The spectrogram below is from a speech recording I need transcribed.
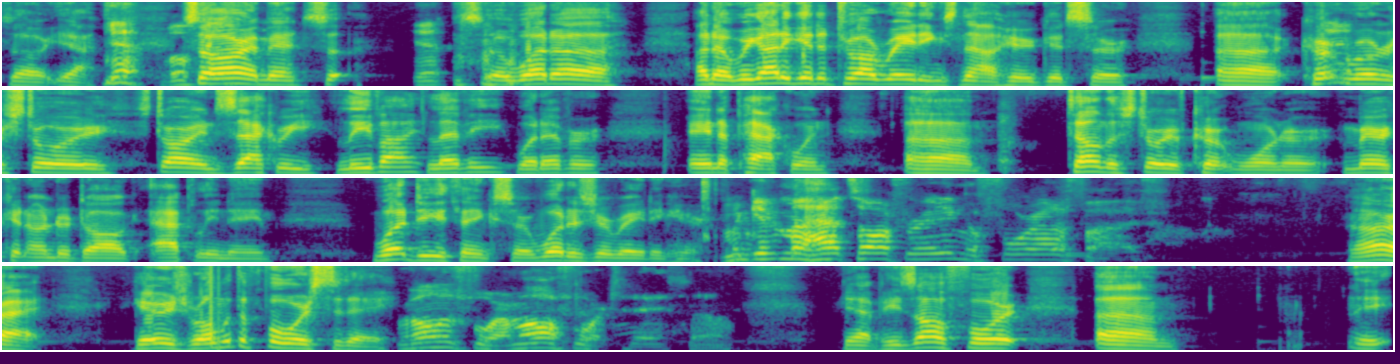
So yeah. Yeah. Well, So all right, man. So yeah. so what uh I know we got to get into our ratings now here, good sir. Uh, Kurt Yeah. Warner story starring Zachary Levi, Levy, whatever, Anna Paquin, um, telling the story of Kurt Warner, American underdog, aptly named. What do you think, sir? What is your rating here? I'm gonna give it my hats off rating of four out of five. All right, Gary's rolling with the fours today. Rolling with four. I'm all for it today. So Yep, he's all for it. Um, he,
